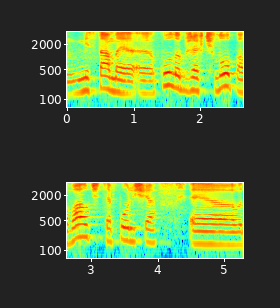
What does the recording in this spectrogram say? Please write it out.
містами е, Колобжех, Члопа, Валч, це Польща. Е,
